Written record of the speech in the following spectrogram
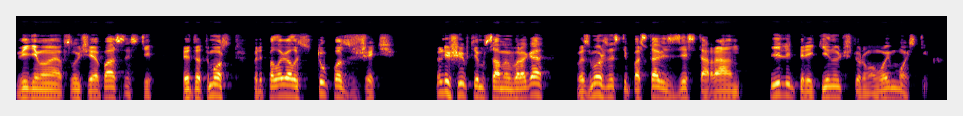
Видимо, в случае опасности этот мост предполагалось тупо сжечь, лишив тем самым врага возможности поставить здесь таран или перекинуть штурмовой мостик.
